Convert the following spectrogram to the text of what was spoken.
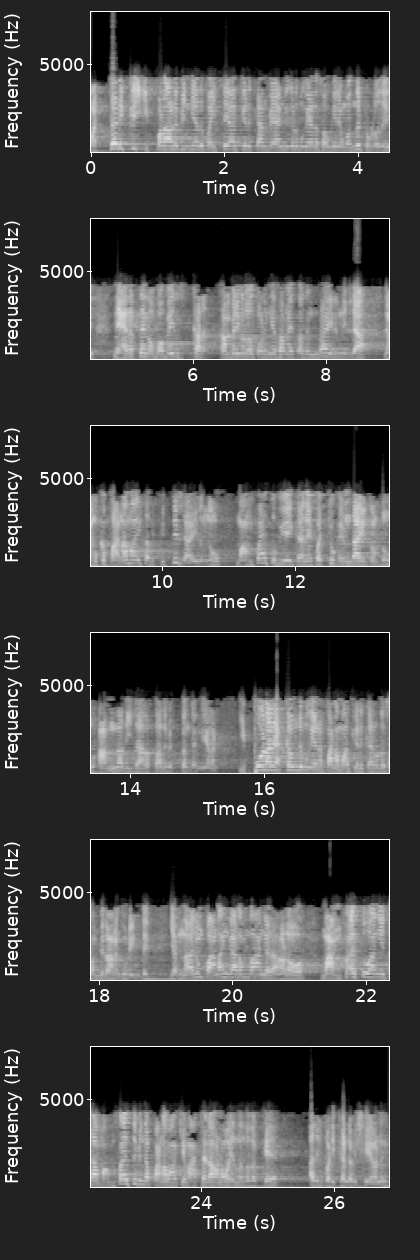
ഒറ്റടിക്ക് ഇപ്പോഴാണ് പിന്നെ അത് പൈസയാക്കി എടുക്കാൻ ബാങ്കുകൾ മുഖേന സൗകര്യം വന്നിട്ടുള്ളത്. നേരത്തെ മൊബൈൽ കമ്പനികൾ തുടങ്ങിയ സമയത്ത് അത് ഉണ്ടായിരുന്നില്ല നമുക്ക് പണമായിട്ട് അത് കിട്ടില്ലായിരുന്നു. മംപാസ് ഉപയോഗിക്കാനേ പറ്റുക ഉണ്ടായിരുന്നുള്ളൂ. അന്ന് അത് ഇജാറത്താണ് വ്യക്തം തന്നെയാണ്. ഇപ്പോൾ അത് അക്കൗണ്ട് മുഖേന പണമാക്കി എടുക്കാനുള്ള സംവിധാനം കൂടി ഉണ്ട് എന്നാലും പണം കടം വാങ്ങലാണോ? മംഫാസ് വാങ്ങിയിട്ട് ആ മംഫാസ് പിന്നെ പണമാക്കി മാറ്റലാണോ എന്നുള്ളതൊക്കെ അതിൽ പഠിക്കേണ്ട വിഷയമാണ്.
